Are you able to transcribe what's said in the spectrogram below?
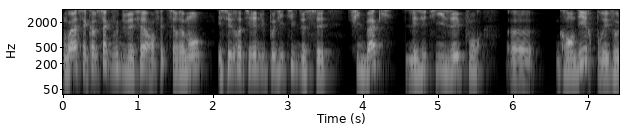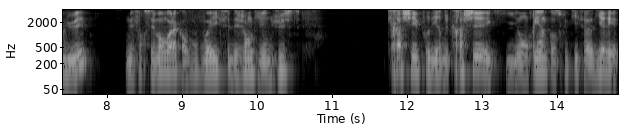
Voilà, c'est comme ça que vous devez faire en fait. C'est vraiment essayer de retirer du positif de ces feedbacks, les utiliser pour euh, grandir, pour évoluer. Mais forcément, voilà, quand vous voyez que c'est des gens qui viennent juste cracher pour dire du cracher et qui n'ont rien de constructif à dire et,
